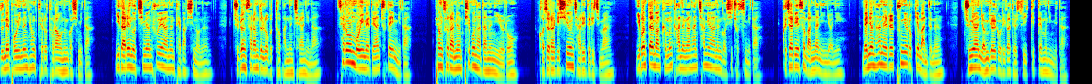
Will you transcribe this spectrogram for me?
눈에 보이는 형태로 돌아오는 것입니다. 이 달에 놓치면 후회하는 대박 신호는 주변 사람들로부터 받는 제안이나 새로운 모임에 대한 초대입니다. 평소라면 피곤하다는 이유로 거절하기 쉬운 자리들이지만 이번 달만큼은 가능한 한 참여하는 것이 좋습니다. 그 자리에서 만난 인연이 내년 한 해를 풍요롭게 만드는 중요한 연결고리가 될 수 있기 때문입니다.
